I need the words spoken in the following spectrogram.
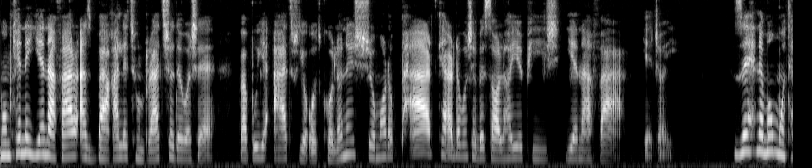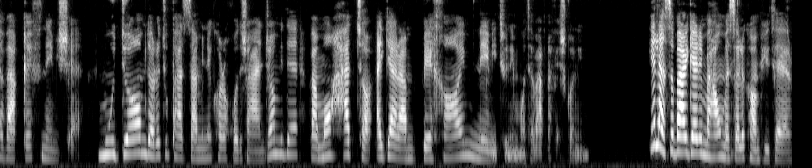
ممکنه یه نفر از بغلتون رد شده باشه و بوی عطر یا ادکلونش شما رو پرد کرده باشه به سالهای پیش. یه نفر یه جایی. ذهن ما متوقف نمیشه. مدام داره تو پس زمینه کار خودش رو انجام میده و ما حتی اگرم بخوایم نمی‌تونیم متوقفش کنیم. یه لحظه برگردیم به همون مثال کامپیوتر.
